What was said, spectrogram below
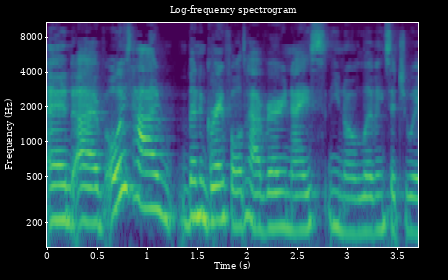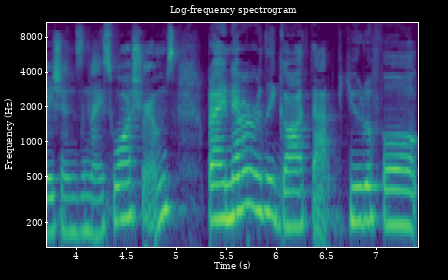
And I've always had been grateful to have very nice, you know, living situations and nice washrooms, but I never really got that beautiful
